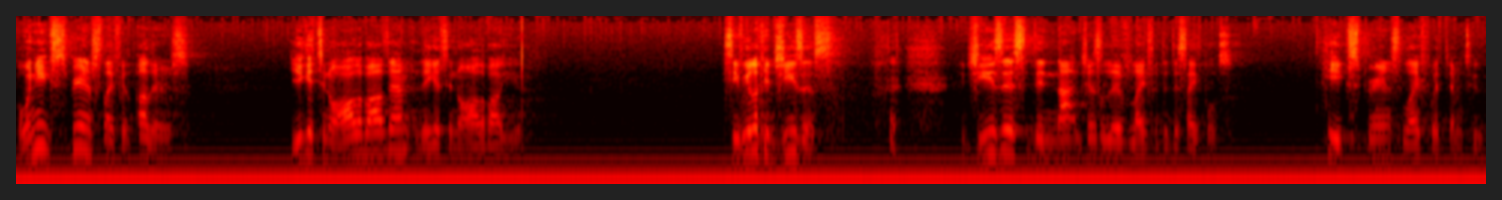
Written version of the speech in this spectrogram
But when you experience life with others, you get to know all about them, and they get to know all about you. See, if we look at Jesus, Jesus did not just live life with the disciples, he experienced life with them too.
